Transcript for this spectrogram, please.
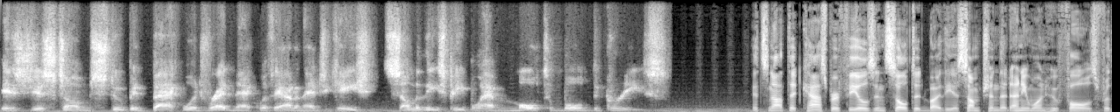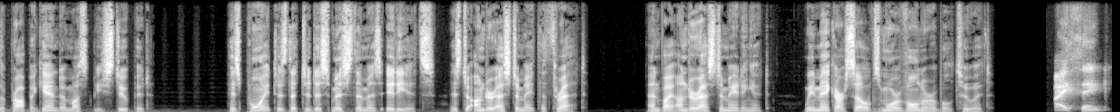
is just some stupid backwoods redneck without an education. Some of these people have multiple degrees. It's not that Casper feels insulted by the assumption that anyone who falls for the propaganda must be stupid. His point is that to dismiss them as idiots is to underestimate the threat. And by underestimating it, we make ourselves more vulnerable to it. I think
